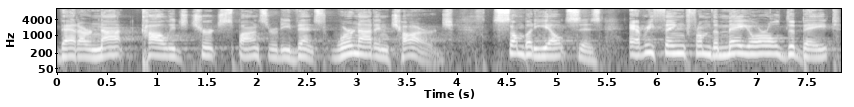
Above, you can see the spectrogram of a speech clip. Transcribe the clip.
that are not college church sponsored events. We're not in charge somebody else's. Everything from the mayoral debate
